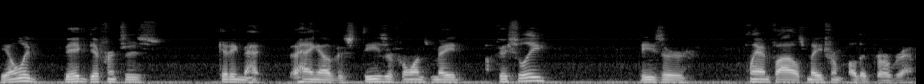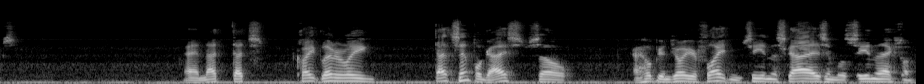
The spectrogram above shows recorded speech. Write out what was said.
The only big difference is getting the, hang of is these are for ones made officially. These are plan files made from other programs. And that that's quite literally that simple, guys. So I hope you enjoy your flight and see you in the skies, and we'll see you in the next one.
